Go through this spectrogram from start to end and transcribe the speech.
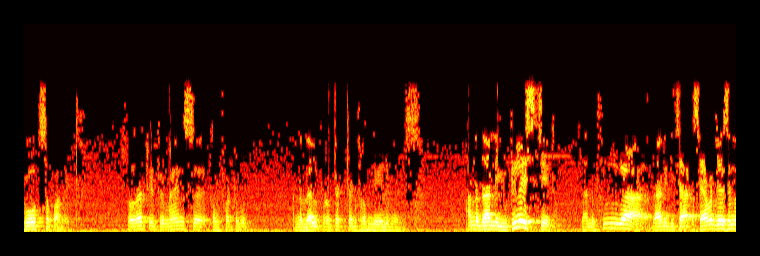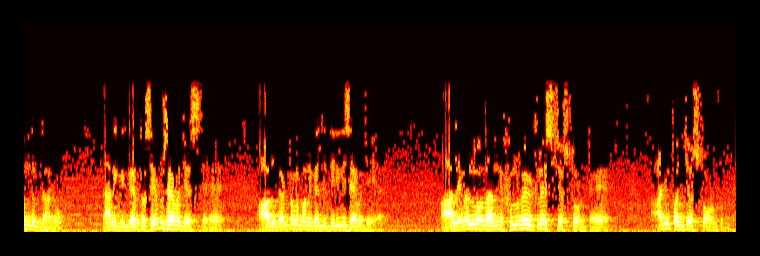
clothes up on it so that it remains comfortable and well protected from the elements and దాన్ని యూటిలైజ్ చేయటం దాన్ని ఫుల్గా దానికి సేవ చేసినందుకు గాను దానికి గంట సేపు సేవ చేస్తే ఆరు గంటలు మనకి అది తిరిగి సేవ చేయాలి. ఆ లెవెల్లో దాన్ని ఫుల్గా యూటిలైజ్ చేస్తూ ఉంటే అది పనిచేస్తూ ఉంటుంది.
